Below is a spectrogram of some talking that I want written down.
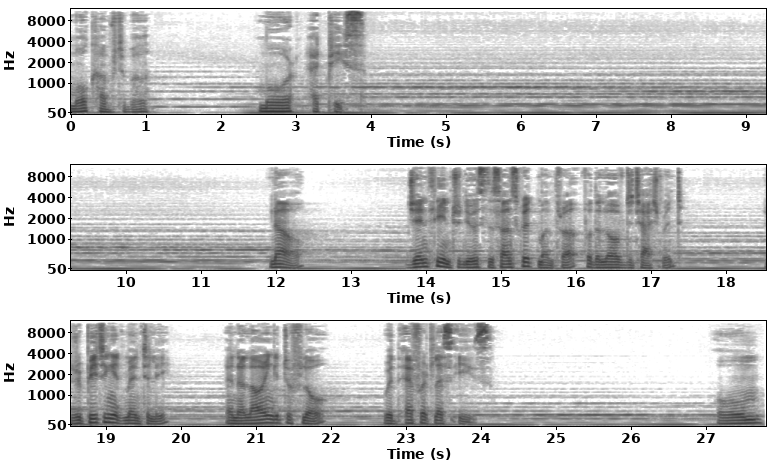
more comfortable, more at peace. Now, gently introduce the Sanskrit mantra for the law of detachment, repeating it mentally and allowing it to flow with effortless ease. Om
